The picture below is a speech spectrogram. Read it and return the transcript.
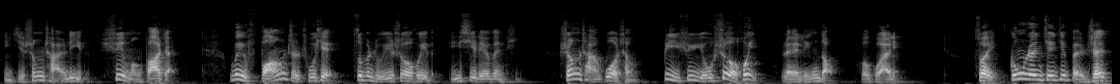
以及生产力的迅猛发展，为防止出现资本主义社会的一系列问题，生产过程必须由社会来领导和管理。所以，工人阶级本身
